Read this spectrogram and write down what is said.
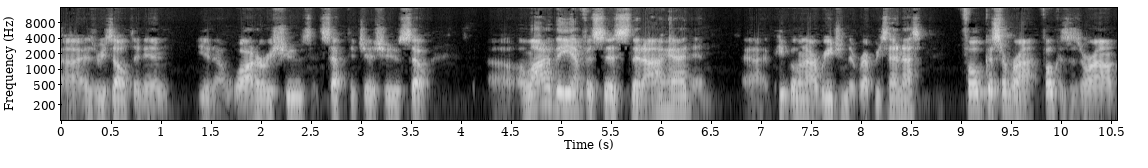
uh, has resulted in you know water issues and septic issues. So uh, a lot of the emphasis that I had and uh, people in our region that represent us focus around focuses around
